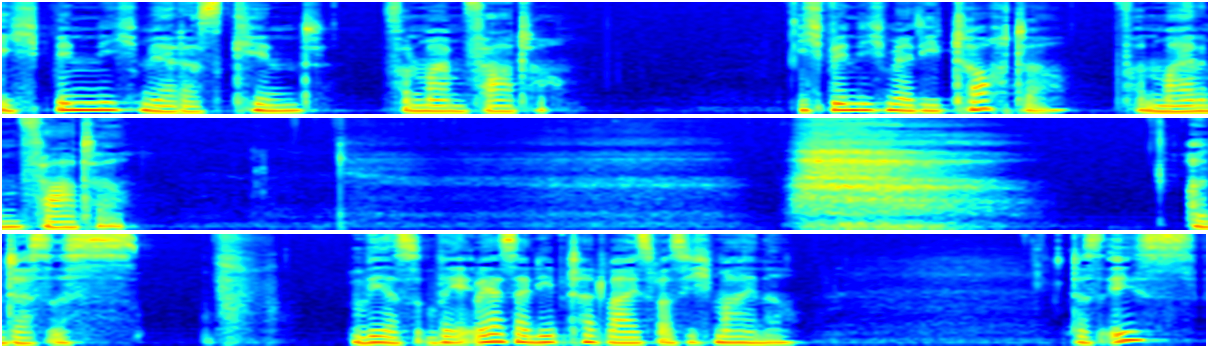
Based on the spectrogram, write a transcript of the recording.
Ich bin nicht mehr das Kind von meinem Vater. Ich bin nicht mehr die Tochter von meinem Vater. Und das ist, wer es, wer, wer es erlebt hat, weiß, was ich meine. Das ist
